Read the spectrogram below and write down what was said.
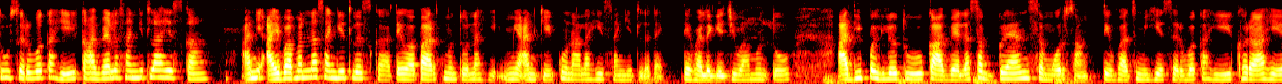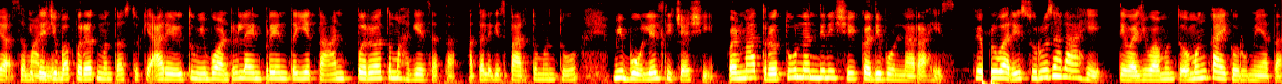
तू सर्व काही काव्याला सांगितलं आहेस का? आणि आईबाबांना सांगितलंस का? तेव्हा पार्थ म्हणतो नाही मी आणखी कुणालाही सांगितलं नाही. तेव्हा लगेच जीवा म्हणतो आधी पहिलं तू काव्याला सगळ्यांसमोर सांग तेव्हाच मी हे सर्व काही खरं आहे असं मानेन. जीवा परत म्हणत असतो की अरे तुम्ही बाउंड्री लाईनपर्यंत येता आणि परत मागे जाता. आता लगेच पार्थ म्हणतो मी बोलेल तिच्याशी पण मात्र तू नंदिनीशी कधी बोलणार आहेस? फेब्रुवारी सुरू झाला आहे. तेव्हा जीवा म्हणतो मग काय करू मी आता?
